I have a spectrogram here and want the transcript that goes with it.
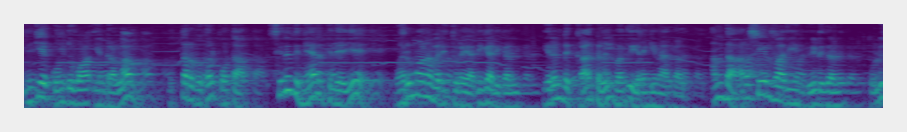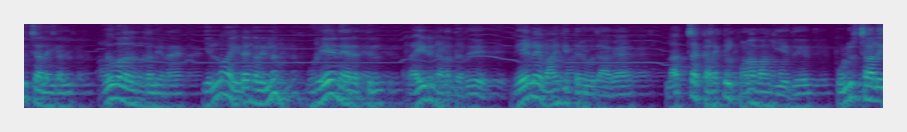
இங்கே கொண்டு வா என்றெல்லாம் உத்தரவுகள் போட்டார். சிறிது நேரத்திலேயே வருமான வரித்துறை அதிகாரிகள் இரண்டு கார்களில் வந்து இறங்கினார்கள். அந்த அரசியல்வாதியின் வீடுகள் தொழிற்சாலைகள் அலுவலகங்கள் என எல்லா இடங்களிலும் ஒரே நேரத்தில் ரைடு நடந்தது. வேலை வாங்கி தருவதாக லட்சக்கணக்கில் பணம் வாங்கியது தொழிற்சாலை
